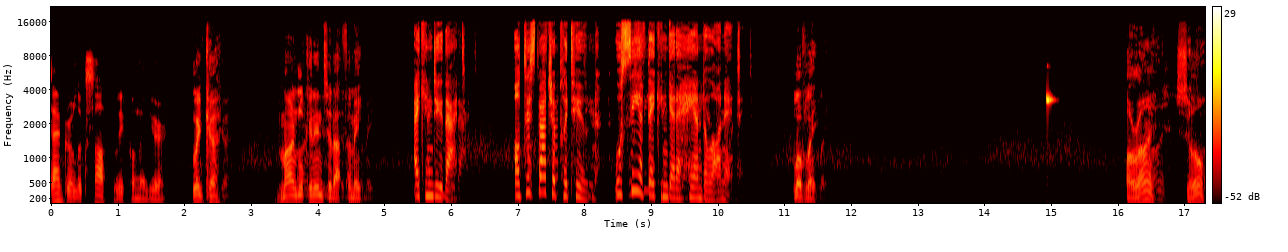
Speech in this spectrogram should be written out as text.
That girl looks awfully familiar. Linka, mind looking into that for me? I can do that. I'll dispatch a platoon. We'll see if they can get a handle on it. Lovely. All right, so...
